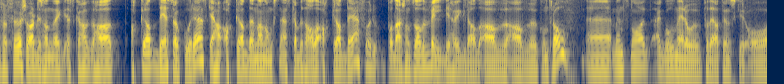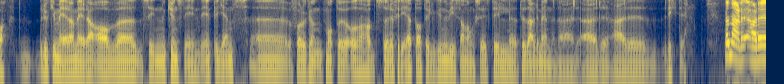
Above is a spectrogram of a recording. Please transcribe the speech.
Fra før så var det sånn jeg skal ha, ha akkurat det søkeordet, skal jeg ha akkurat den annonsen, jeg skal betale akkurat det. For på der sånn, så hadde veldig høy grad av, av kontroll. Eh, mens nå er Google mer over på det at de ønsker å bruke mer og mer av eh, sin kunstige intelligens eh, for å, kunne, på en måte, å ha større frihet da, til å kunne vise annonser til, til der de mener det er, er, er eh, riktig. Men er det, er det,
